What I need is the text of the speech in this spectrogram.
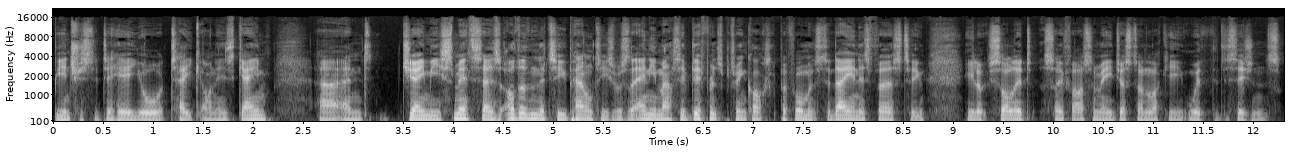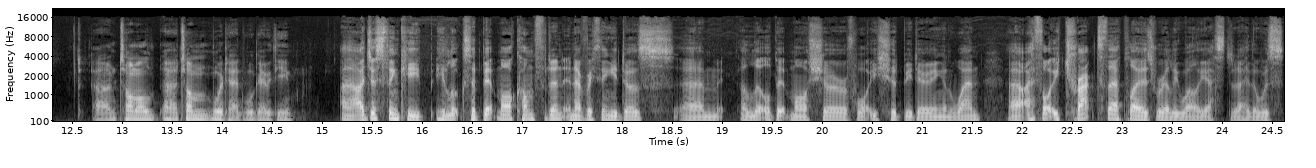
Be interested to hear your take on his game. Uh, and Jamie Smith says, other than the two penalties, was there any massive difference between Koch's performance today and his first two? He looked solid so far to me, just unlucky with the decisions. Um, Tom, uh, Tom Woodhead, we'll go with you. I just think he, he looks a bit more confident in everything he does, um, a little bit more sure of what he should be doing and when. Uh, I thought he tracked their players really well yesterday. There was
